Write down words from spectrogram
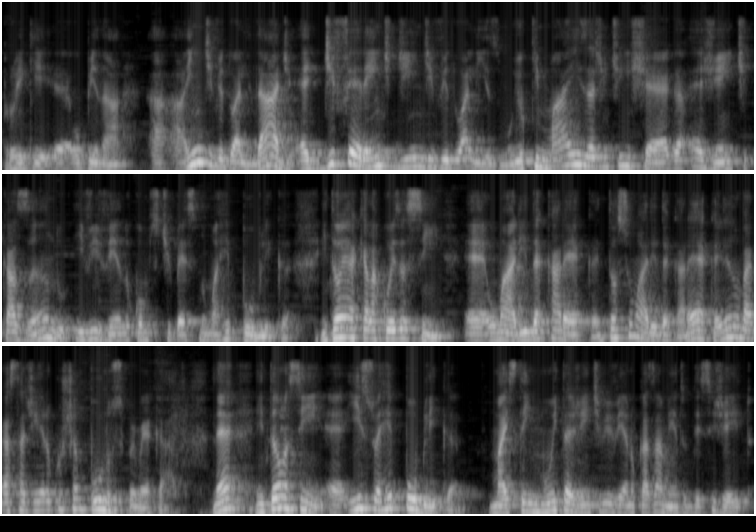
para o Rick é, opinar? A, a, individualidade é diferente de individualismo e o que mais a gente enxerga é gente casando e vivendo como se estivesse numa república. Então é aquela coisa assim: é, o marido é careca. Então, se o marido é careca, ele não vai gastar dinheiro com shampoo no supermercado né? Então, assim, é, isso é república, mas tem muita gente vivendo casamento desse jeito.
